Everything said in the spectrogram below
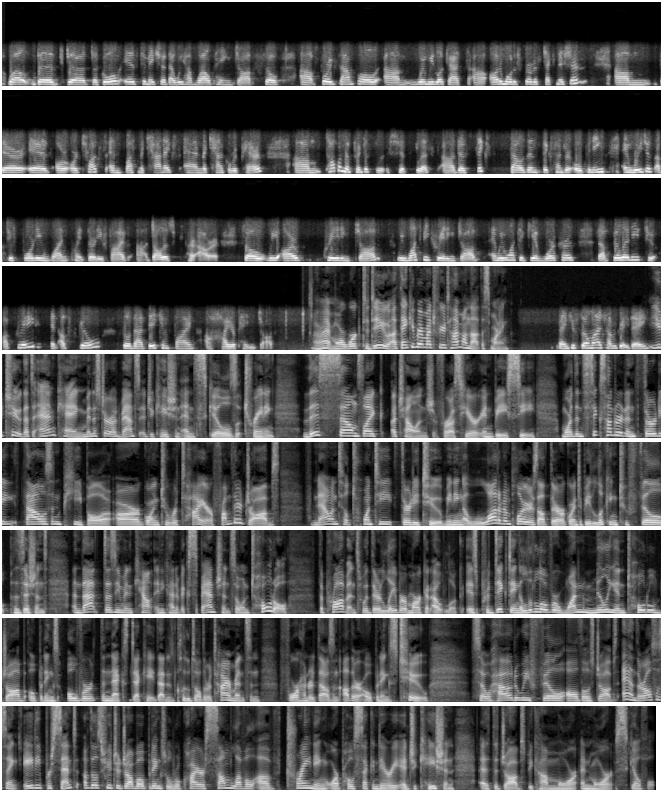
Well, the, the, the goal is to make sure that we have well paying jobs. So, uh, for example, um, when we look at uh, automotive service technicians, um, there is, or, or, trucks and bus mechanics and mechanical repairs. Um, top on the apprenticeships list, uh, there's 6,600 openings and wages up to $41.35 uh, per hour. So we are creating jobs. We want to be creating jobs and we want to give workers the ability to upgrade and upskill so that they can find a higher paying job. All right, more work to do. Uh, thank you very much for your time on that this morning. Thank you so much. Have a great day. You too. That's Anne Kang, Minister of Advanced Education and Skills Training. This sounds like a challenge for us here in BC. More than 630,000 people are going to retire from their jobs from now until 2032, meaning a lot of employers out there are going to be looking to fill positions. And that doesn't even count any kind of expansion. So, in total, the province, with their labor market outlook, is predicting a little over 1 million total job openings over the next decade. That includes all the retirements and 400,000 other openings, too. So, how do we fill all those jobs? And they're also saying 80% of those future job openings will require some level of training or post secondary education as the jobs become more and more skillful.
